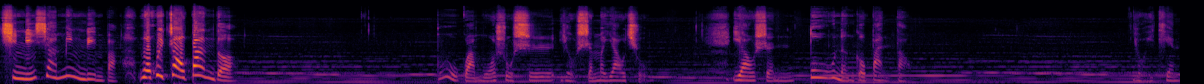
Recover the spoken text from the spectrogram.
请您下命令吧，我会照办的。不管魔术师有什么要求，妖神都能够办到。”有一天，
